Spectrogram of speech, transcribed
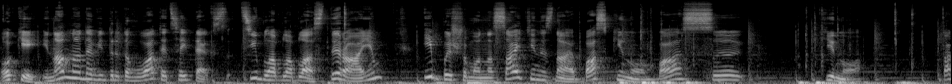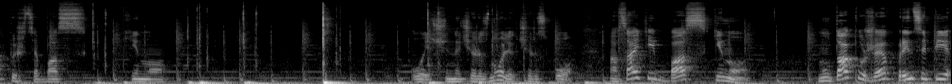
Окей, і нам треба відредагувати цей текст. Ці бла бла бла стираємо і пишемо на сайті, не знаю, бас-кіно. Бас-кіно. Так пишеться бас-кіно. Ой, чи не через нолік, через О. На сайті бас-кіно. Ну так уже, в принципі,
